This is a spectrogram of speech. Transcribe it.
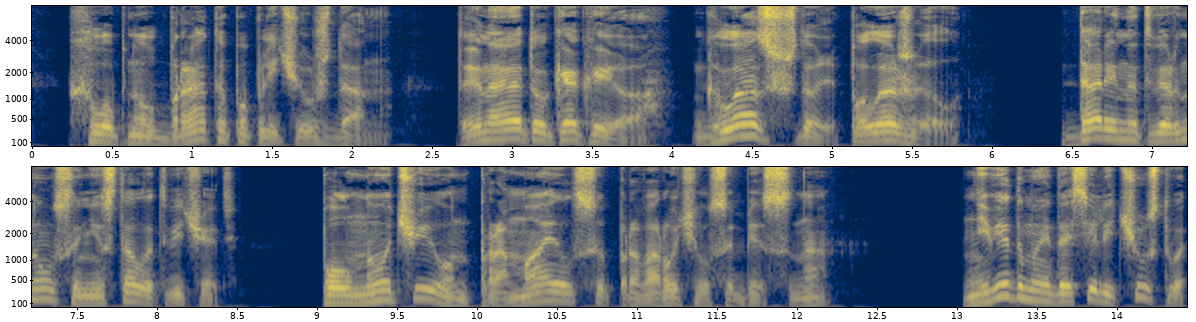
— хлопнул брата по плечу Ждан. «Ты на эту, как ее, глаз, что ли, положил?» Дарин отвернулся, не стал отвечать. Полночи он промаялся, проворочился без сна. Неведомое доселе чувство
